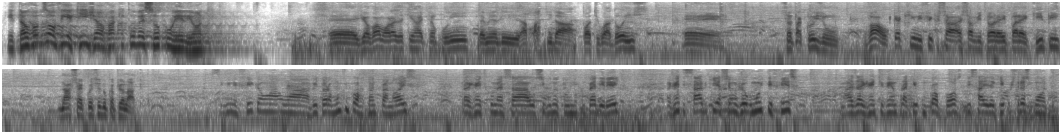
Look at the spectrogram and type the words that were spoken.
Então vamos ouvir aqui Jeová que conversou com ele ontem. É, Jeová Moraes aqui, Rádio Trampolim, termina de, a partida Potiguar 2, é, Santa Cruz 1. Val, o que é que significa essa, essa vitória aí para a equipe na sequência do campeonato? Significa uma, uma vitória muito importante para nós, para a gente começar o segundo turno com o pé direito. A gente sabe que ia ser um jogo muito difícil, mas a gente vem para aqui com o propósito de sair daqui com os três pontos.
